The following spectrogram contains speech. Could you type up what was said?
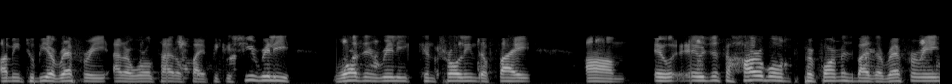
I mean, to be a referee at a world title fight because she really wasn't really controlling the fight. Um, it, it was just a horrible performance by the referee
